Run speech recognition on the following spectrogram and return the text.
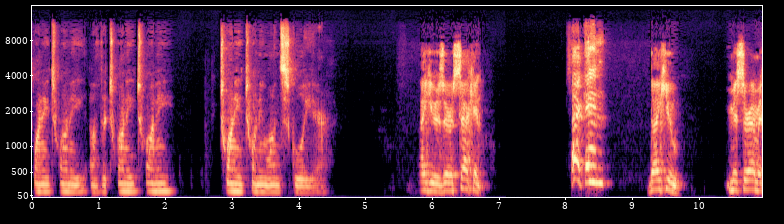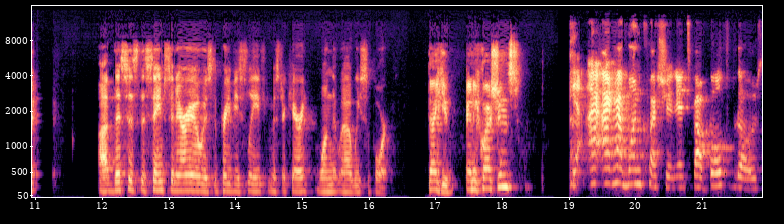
2020 of the 2020 2021 school year. Thank you. Is there a second? Second. Thank you. Mr. Emmett, Uh, this is the same scenario as the previous leave, Mr. Carey, one that, uh, we support. thank you. Any questions? Yeah, I, I have one question. It's about both of those.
